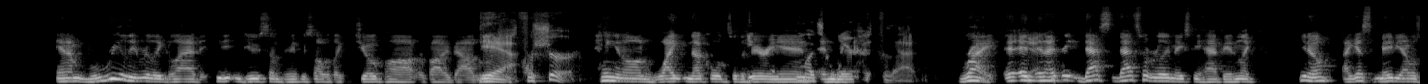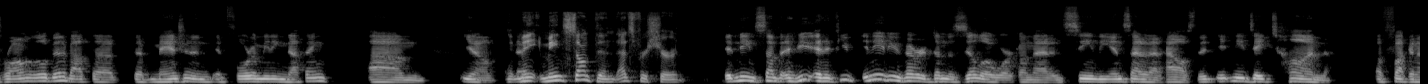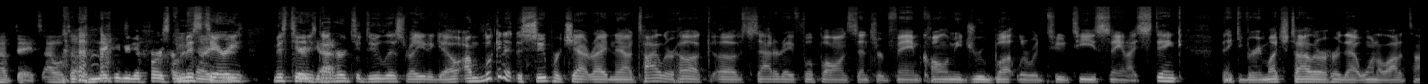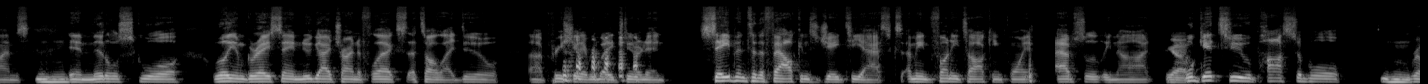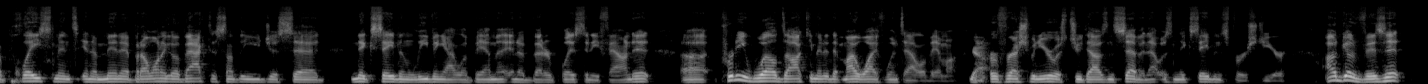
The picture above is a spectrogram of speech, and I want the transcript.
And I'm really, really glad that he didn't do something that we saw with like Joe Pa or Bobby Bowden. yeah, for like, sure. hanging on white knuckled to the He very end. much and, like, for that. Right. And, and, and I think that's that's what really makes me happy. And like, you know, I guess maybe I was wrong a little bit about the the mansion in, in Florida meaning nothing. Um, you know, It may, means something, that's for sure. it means something. If you and if you any of you have ever done the Zillow work on that and seen the inside of that house, it, it needs a ton of fucking updates. I will tell you, Nick would be the first one. Miss Terry, Miss Terry's guy. got her to-do list ready to go. I'm looking at the super chat right now. Tyler Huck of Saturday Football Uncensored Fame calling me Drew Butler with two T's, saying I stink. Thank you very much, Tyler. I heard that one a lot of times Mhm. in middle school. William Gray saying new guy trying to flex. That's all I do. Uh, appreciate everybody tuning in. Saban to the Falcons. JT asks. I mean, funny talking point. Absolutely not. Yeah. We'll get to possible Mhm. replacements in a minute, but I want to go back to something you just said. Nick Saban leaving Alabama in a better place than he found it. Uh, pretty well documented that my wife went to Alabama. Yeah. Her freshman year was 2007. That was Nick Saban's first year. I would go visit,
